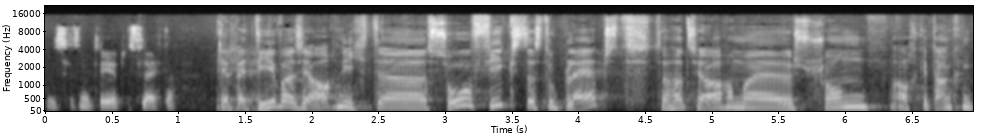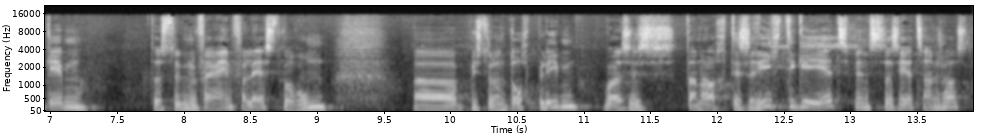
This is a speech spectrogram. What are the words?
ist es natürlich etwas leichter. Ja, bei dir war es ja auch nicht äh, so fix, dass du bleibst. Da hat es ja auch einmal schon auch Gedanken gegeben, dass du den Verein verlässt. Warum äh, bist du dann doch geblieben? Was ist dann auch das Richtige jetzt, wenn du das jetzt anschaust?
